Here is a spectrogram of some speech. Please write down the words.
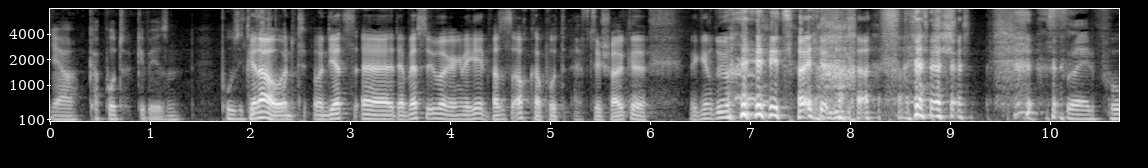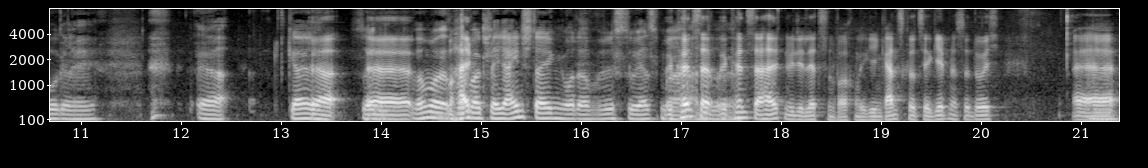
ja, kaputt gewesen. Positiv genau, und, und jetzt äh, der beste Übergang, der geht. Was ist auch kaputt? FC Schalke. Wir gehen rüber in die zweite Liga. so ein Vogel, ey. Ja, geil. Ja, so, äh, wollen, wir, halt, wollen wir gleich einsteigen oder willst du erstmal. Wir können es ja, ja halten wie die letzten Wochen. Wir gehen ganz kurz die Ergebnisse durch. Äh, mhm.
